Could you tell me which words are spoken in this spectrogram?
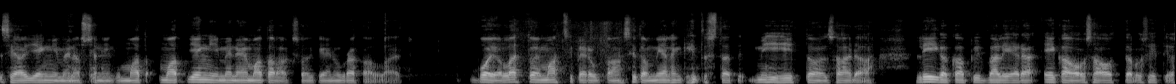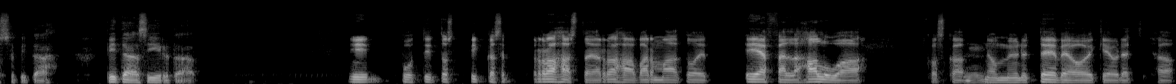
siellä on jengi menossa, niin kuin mat, mat, jengi menee matalaksi oikein urakalla. Et voi olla, että toi matsi perutaan. Sitten on mielenkiintoista, että mihin hittoon saadaan liigakapin välierä eka osaottelu, sit, jos se pitää, pitää siirtää. Niin puhuttiin tuosta pikkasen rahasta ja rahaa varmaan toi EFL haluaa, koska Mm. ne on myynyt TV-oikeudet ja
